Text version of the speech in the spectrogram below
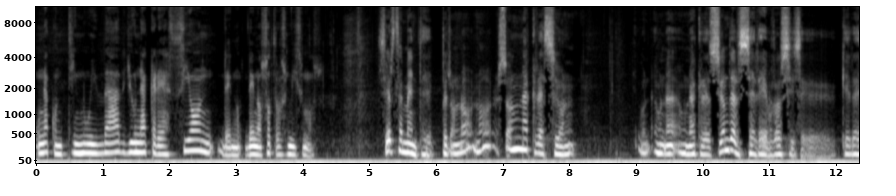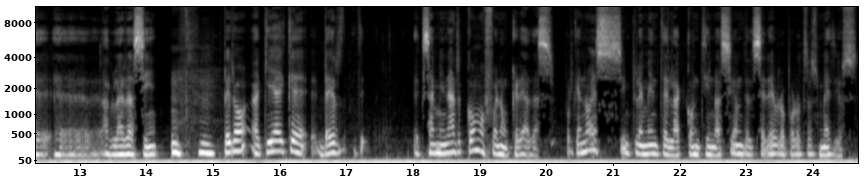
una continuidad y una creación de, de nosotros mismos. Ciertamente, pero no, no son una creación una, una, creación del cerebro, si se quiere eh, hablar así, pero aquí hay que ver, examinar cómo fueron creadas, porque no es simplemente la continuación del cerebro por otros medios.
